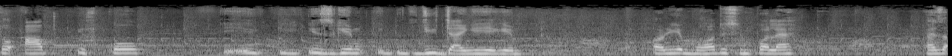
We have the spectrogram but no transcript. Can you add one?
तो आप इसको इस गेम जीत जाएँगे ये गेम और ये बहुत ही सिंपल है। ऐसा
